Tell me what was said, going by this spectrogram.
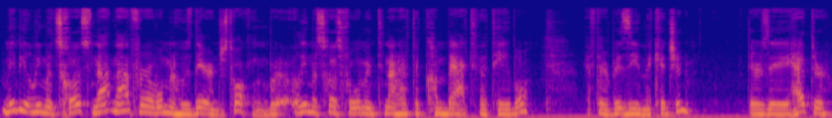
maybe a limatzchos, not not for a woman who's there and just talking, but a limatzchos for women to not have to come back to the table if they're busy in the kitchen. There's a heter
